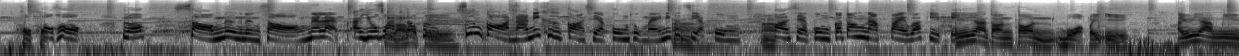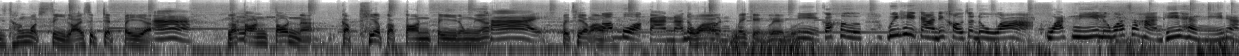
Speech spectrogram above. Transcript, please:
2566ลบ2112 นั่นแหละ อายุวัด400ก็กว่าคืปีอซึ่งก่อนนะนี่คือก่อนเสียกรุงถูกไหมนี่คืออ่าเสียกรุงอ่าก่อนเสียกรุงก็ต้องนับไปว่ากี่ปีอยุธยาตอนต้นบวกไปอีกอยุธยามีทั้งหมด 417 ปีอะอ่า แล้วตอนต้นอะกับเทียบกับตอนปีตรงเนี้ยใช่ไปเทียบเอาก็บวกกันนะเพทุกราะว่าคนไม่เก่งเลขด้วยนี่ก็คือวิธีการที่เขาจะดูว่าวัดนี้หรือว่าสถานที่แห่งนี้เนี่ย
